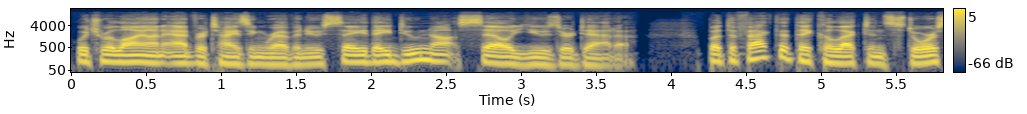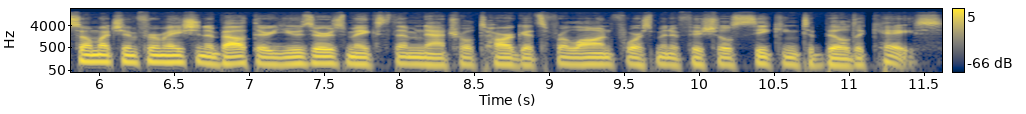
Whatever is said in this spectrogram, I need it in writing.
which rely on advertising revenue, say they do not sell user data. But the fact that they collect and store so much information about their users makes them natural targets for law enforcement officials seeking to build a case.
